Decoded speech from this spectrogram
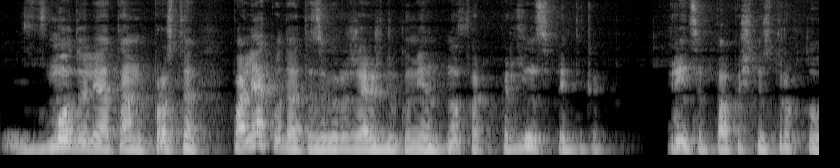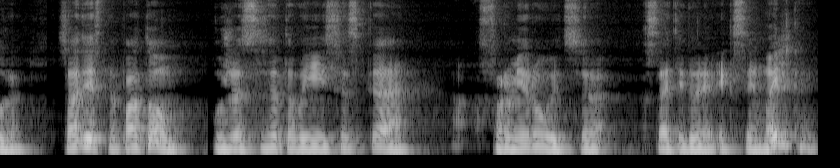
в модуле, а там просто поля, куда ты загружаешь документ, но в принципе это как принцип папочной структуры. Соответственно, потом уже с этого ESSK формируется, кстати говоря, XML,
